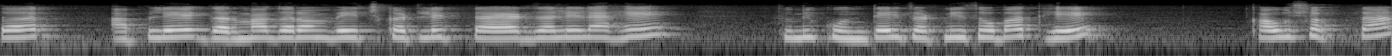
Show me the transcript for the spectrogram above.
तर आपले गरमागरम वेज कटलेट तयार झालेले आहे. तुम्ही कोणत्याही चटणीसोबत हे खाऊ शकता.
